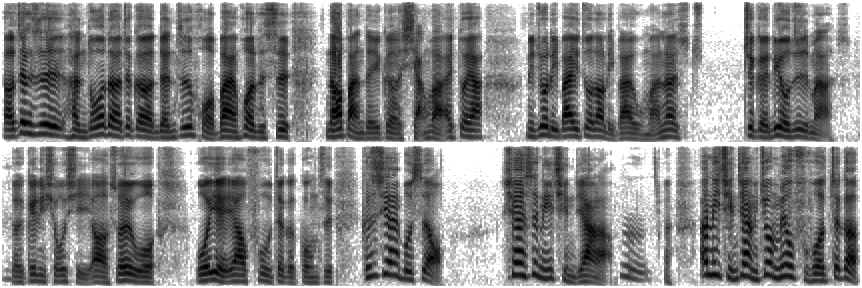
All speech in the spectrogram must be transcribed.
啊，这个是很多的这个人资伙伴或者是老板的一个想法。哎，对啊，你就礼拜一做到礼拜五嘛，那这个六日嘛，呃，给你休息哦，所以我。我也要付这个工资，可是现在不是哦，现在是你请假了，嗯，啊，你请假你就没有符合这个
